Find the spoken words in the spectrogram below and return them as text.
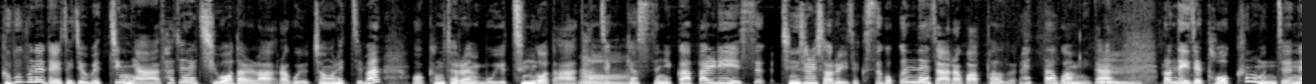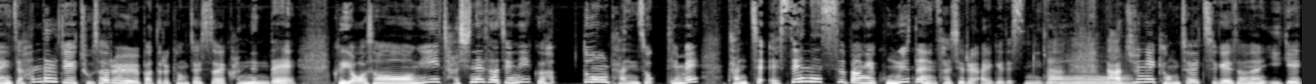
그 부분에 대해서 이제 왜 찍냐 사진을 지워달라라고 요청을 했지만 뭐 경찰은 뭐 이게 증거다 다 어. 찍혔으니까 빨리 쓰, 진술서를 이제 쓰고 끝내자라고 압박을 했다고 합니다. 음. 그런데 이제 더 큰 문제는 이제 한 달 뒤에 조사를 받으러 경찰서에 갔는데 그 여성이 자신의 사진이 그 합, 합동 단속팀의 단체 SNS방에 공유된 사실을 알게 됐습니다. 아. 나중에 경찰 측에서는 이게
